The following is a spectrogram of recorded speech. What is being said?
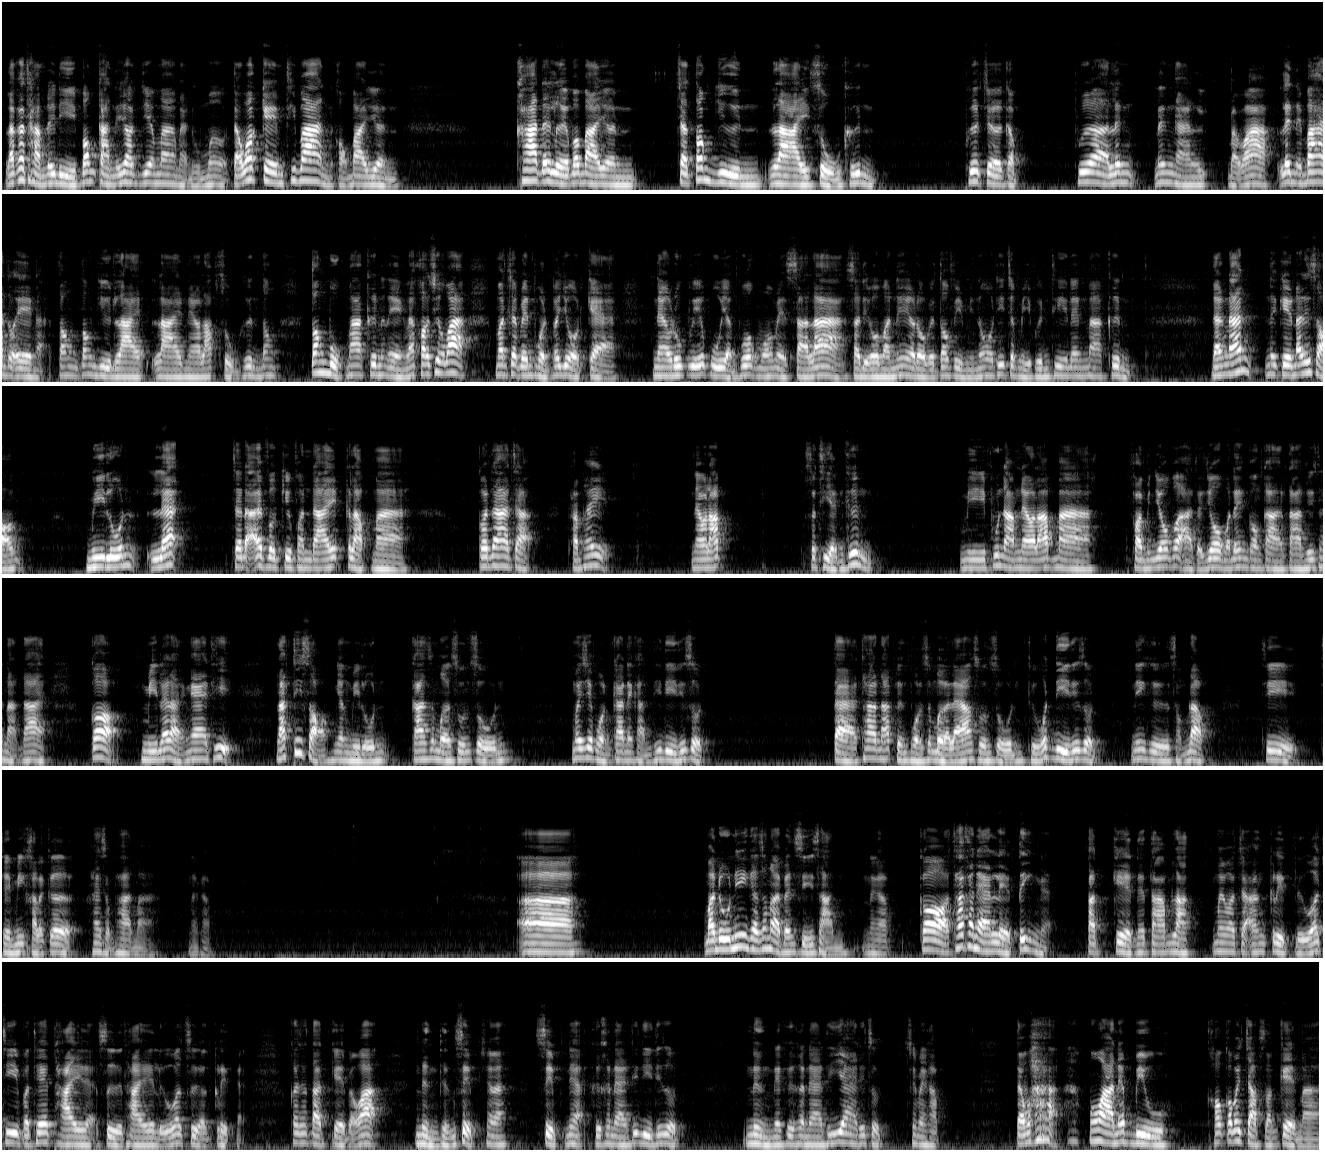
แล้วก็ทำได้ดีป้องกันได้ยอดเยี่ยมมากแมตต์ฮูเมอร์แต่ว่าเกมที่บ้านของบาเยิร์นคาดได้เลยว่าบาเยิร์นจะต้องยืนลายสูงขึ้น เพื่อเจอกับ พื่อเล่นเล่นงานแบบว่าเล่นในบ้านตัวเองอะ่ะต้องต้องยืนลายลายแนวรับสูงขึ้นต้องต้องบุกมากขึ้นนั่นเอง แล้วเขาเชื่อว่ามันจะเป็นผลประโยชน์แก่แนวรุกลิเวอร์พูลอย่างพวกโมฮัมเหม็ดซาร่าซาดิโอมาเน่โรเบโตฟิมิโนที่จะมีพื้นที่เล่นมากขึ้น ดังนั้นในเกมนัดที่ 2 มีลุ้นและจะได้เฟอร์กิลฟันไดกลับมา ก็น่าจะทำให้แนวรับเสถียรขึ้น มีผู้นำแนวรับมาฟาบินโยก็อาจจะโยกมาเล่นกองกลางตามที่ถนัดได้ ก็มีหลาย ๆ แง่ที่นัดที่ 2 ยังมีลุ้นการเสมอ 0-0 ไม่ใช่ผลการแข่งขันที่ดีที่สุด แต่ถ้านับถึงผลเสมอแล้ว 0-0 ถือว่าดีที่สุดนี่คือสำหรับที่เจมี่คาร์ลเกอร์ให้สัมภาษณ์มานะครับมาดูนี่กันสักหน่อยเป็นสีสันนะครับ ก็ถ้าคะแนนเรตติ้งเนี่ยตัดเกรดในตามหลักไม่ว่าจะอังกฤษหรือว่าที่ประเทศไทยเนี่ยสื่อไทยหรือว่าสื่ออังกฤษเนี่ยก็จะตัดเกรดแบบว่า 1ถึง10ใช่ไหมสิบเนี่ยคือคะแนนที่ดีที่สุด1เนี่ยคือคะแนนที่แย่ที่สุดใช่ไหมครับ แต่ว่าเมื่อวานเนี่ยบิลเขาก็ไปจับสังเกตมา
